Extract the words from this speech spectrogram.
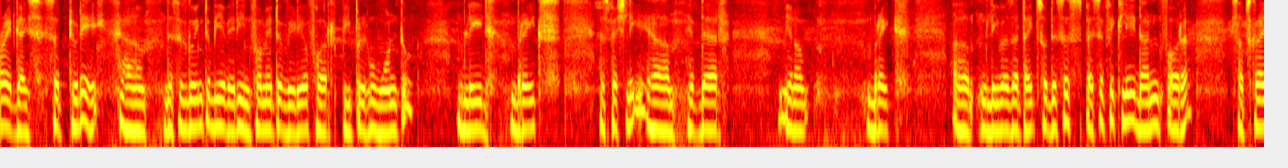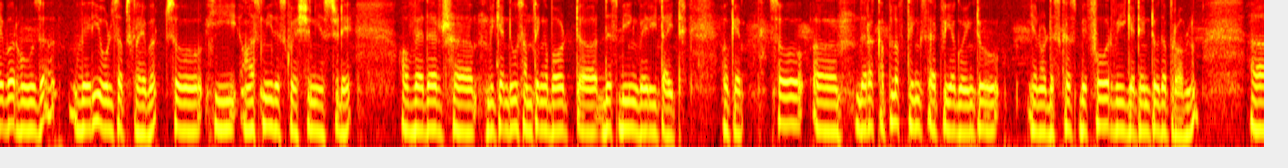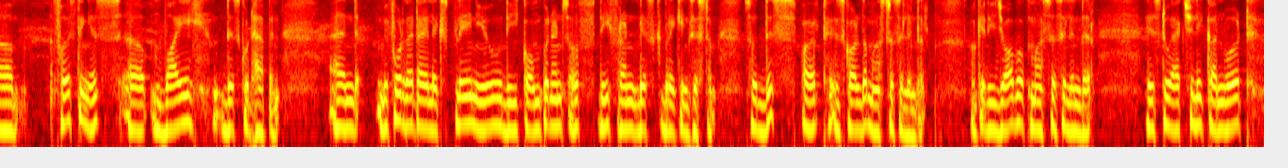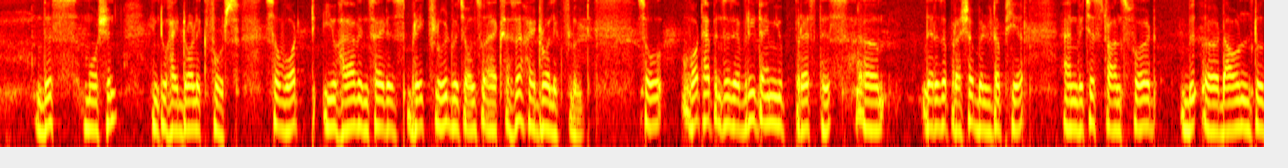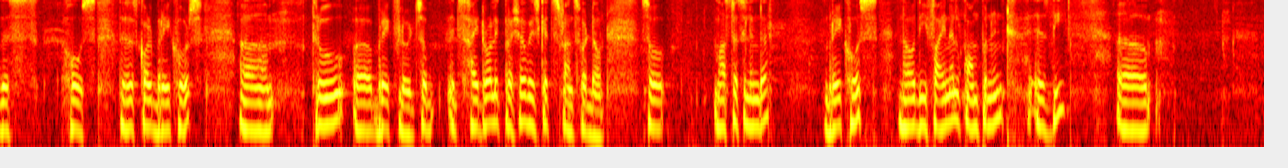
Alright guys, so today uh, this is going to be a very informative video for people who want to bleed brakes especially um, if their you know brake uh, levers are tight. So this is specifically done for a subscriber who is a very old subscriber. So he asked me this question yesterday of whether uh, we can do something about uh, this being very tight. Okay. So uh, there are a couple of things that we are going to you know discuss before we get into the problem. Uh, first thing is uh, why this could happen. And before that I'll explain you the components of the front disc braking system. So this part is called the master cylinder. Okay. The job of master cylinder is to actually convert this motion into hydraulic force. So what you have inside is brake fluid which also acts as a hydraulic fluid. So what happens is every time you press this um, there is a pressure built up here and which is transferred uh, down to this hose. This is called brake hose um, through uh, brake fluid. So it's hydraulic pressure which gets transferred down. So master cylinder brake hose. Now the final component is the uh,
